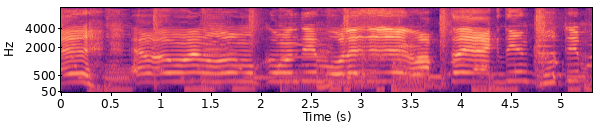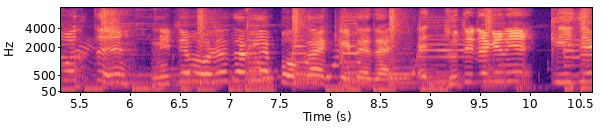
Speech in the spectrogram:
এ, এ, আমার মুখ্যমন্ত্রী বলেছে সপ্তাহে একদিন ধুতি পরতে, নিচে বসে থাকলে পোকায় কেটে দেয় এই ধুতিটাকে নিয়ে কি যে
